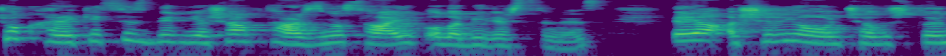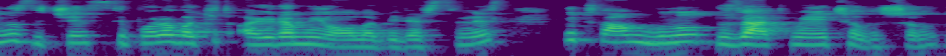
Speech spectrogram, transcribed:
Çok hareketsiz bir yaşam tarzına sahip olabilirsiniz veya aşırı yoğun çalıştığınız için spora vakit ayıramıyor olabilirsiniz. Lütfen bunu düzeltmeye çalışın.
